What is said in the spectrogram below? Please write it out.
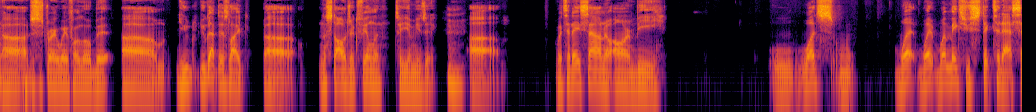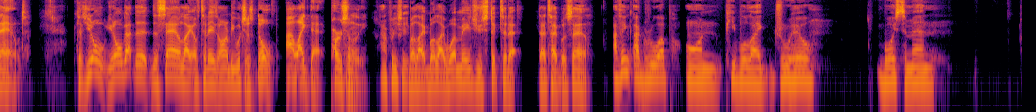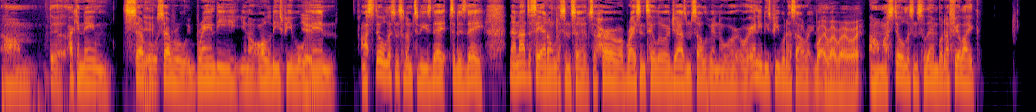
Uh, just to stray away for a little bit. Um, you you got this like uh nostalgic feeling to your music. Mhm. Uh, with today's sound of R and B, what's what what what makes you stick to that sound? Because you don't you don't got the the sound like of today's R and B, which is dope. I like that personally. i appreciate But like but like what made you stick to that that type of sound? i think i grew up on people like Dru Hill Boyz II Men um the i can name several Yeah. several brandy you know all of these people Yeah. and I still listen to them to these day to this day. Now, not to say I don't listen to to her or Bryson Tiller or Jazmine Sullivan or or any of these people that's out right now. Right, right, right, right. Um, I still listen to them, but I feel like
